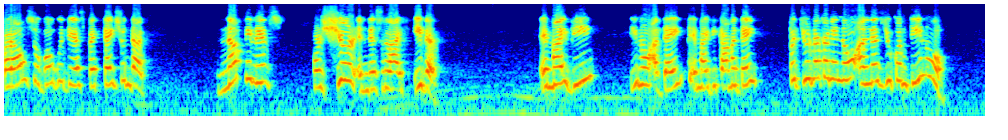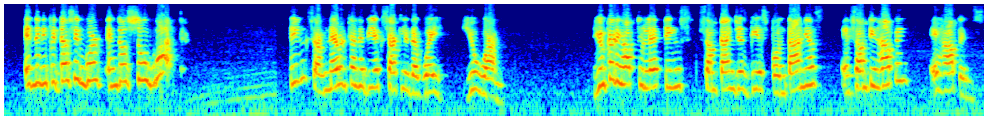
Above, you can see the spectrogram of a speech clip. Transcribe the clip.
But also go with the expectation that nothing is for sure in this life either. It might be, you know, a date, it might become a date, but you're not going to know unless you continue. And then if it doesn't work, and those, so what? Things are never going to be exactly the way you want. You're going to have to let things sometimes just be spontaneous, and something happen, it happens.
